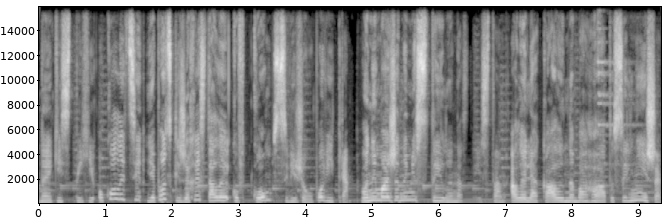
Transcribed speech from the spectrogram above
на якійсь тихій околиці японські жахи стали ковтком свіжого повітря. Вони майже не містили насильства, але лякали набагато сильніше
